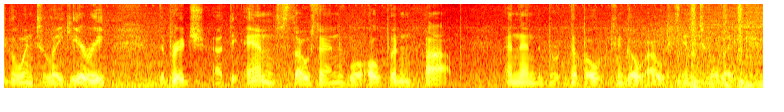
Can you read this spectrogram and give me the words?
to go into Lake Erie, the bridge at the end, south end, will open up and then the, the boat can go out into the lake.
